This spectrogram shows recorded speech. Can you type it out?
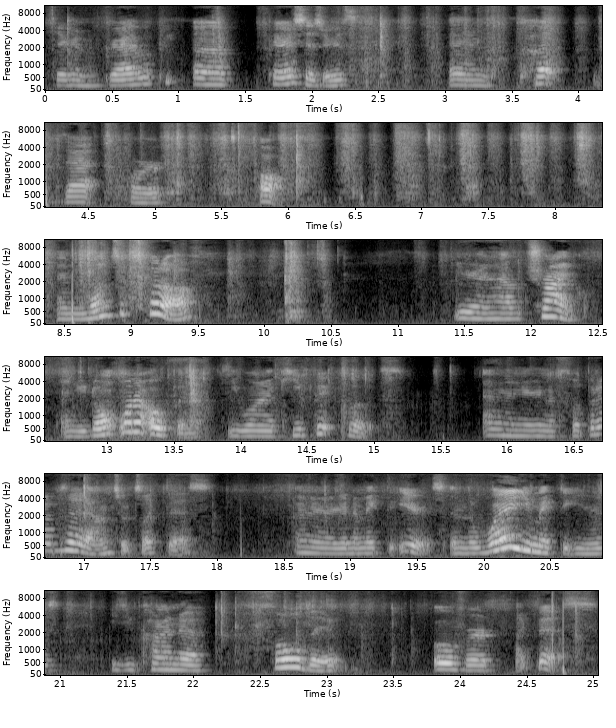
So you're going to grab a, a uh, pair of scissors and cut that part off. And once it's cut off, you're going to have a triangle. And you don't want to open it. You want to keep it closed. And then you're going to flip it upside down so it's like this. And then you're going to make the ears. And the way you make the ears is you kind of fold it over like this.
